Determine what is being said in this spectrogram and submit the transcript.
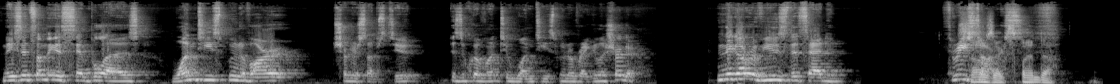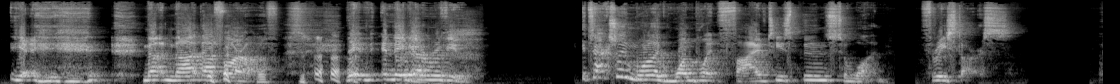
And they said something as simple as one teaspoon of our sugar substitute is equivalent to one teaspoon of regular sugar. And they got reviews that said three Sounds stars. like Splenda. Yeah, not not that far off. They, and they got a review. It's actually more like 1.5 teaspoons to one three stars.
